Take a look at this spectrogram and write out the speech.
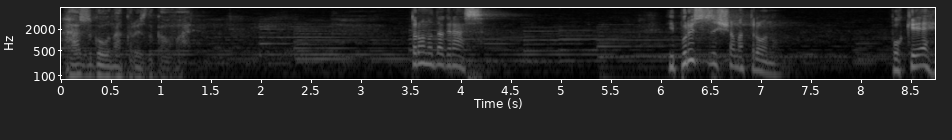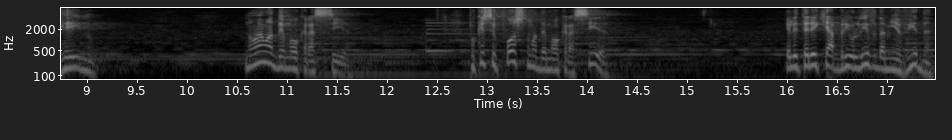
rasgou na cruz do Calvário. Trono da graça. E por isso se chama trono, porque é reino, não é uma democracia. Porque se fosse uma democracia, ele teria que abrir o livro da minha vida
